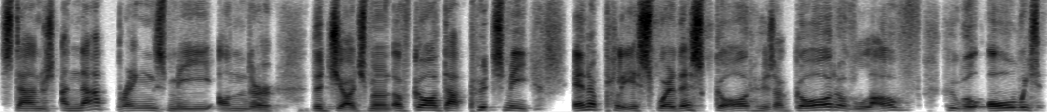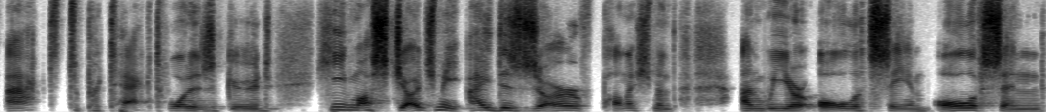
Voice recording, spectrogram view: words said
standards. And that brings me under the judgment of God. That puts me in a place where this God, who's a God of love, who will always act to protect what is good, he must judge me. I deserve punishment. And we are all the same, all have sinned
